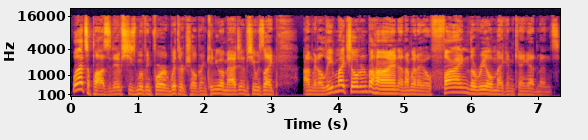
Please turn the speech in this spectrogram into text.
Well, that's a positive. She's moving forward with her children. Can you imagine if she was like, I'm going to leave my children behind and I'm going to go find the real Megan King Edmonds?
